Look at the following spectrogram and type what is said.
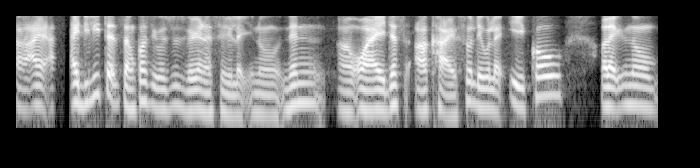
uh, I I deleted some because it was just very unnecessary. Like you know, then uh, or I just archive. So they were like, "Eh, kau," or like you know,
